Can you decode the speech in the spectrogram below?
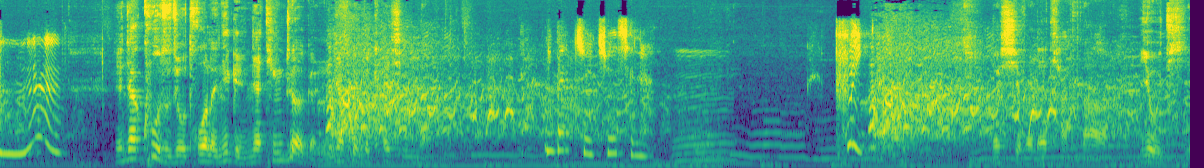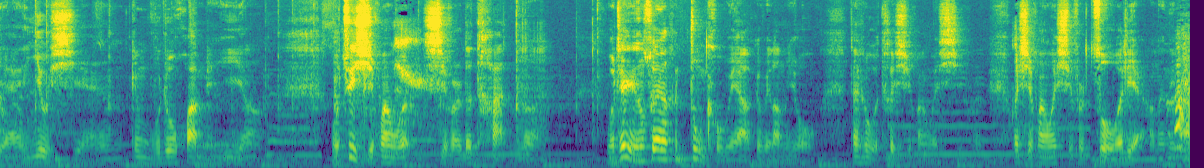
嗯。人家裤子就脱了，你给人家听这个，人家会不开心的。你把嘴撅起来。嗯。呸！我媳妇儿的痰呐，又甜又咸，跟梧州话梅一样。我最喜欢我媳妇儿的痰了。我这人虽然很重口味啊，各位狼友，但是我特喜欢我媳妇儿。我喜欢我媳妇儿坐我脸上的那种感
